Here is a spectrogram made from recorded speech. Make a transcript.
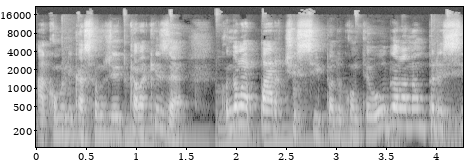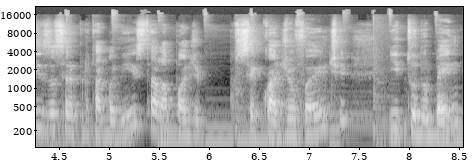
a comunicação do jeito que ela quiser. Quando ela participa do conteúdo, ela não precisa ser protagonista, ela pode ser coadjuvante e tudo bem,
